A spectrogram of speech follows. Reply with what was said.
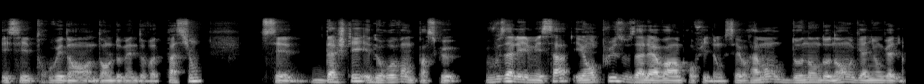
essayez de trouver dans, dans le domaine de votre passion, c'est d'acheter et de revendre parce que vous allez aimer ça et en plus vous allez avoir un profit. Donc c'est vraiment donnant donnant, gagnant gagnant.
